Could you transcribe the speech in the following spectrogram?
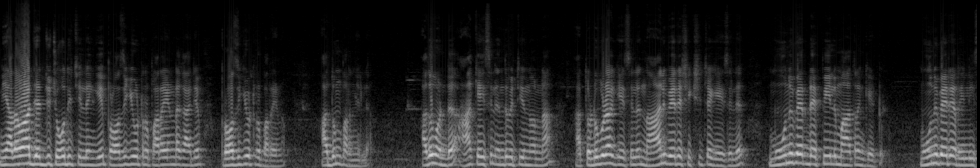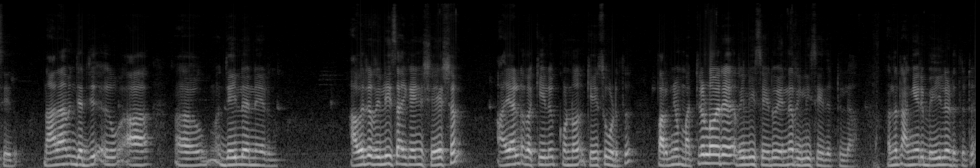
ഇനി അഥവാ ജഡ്ജ് ചോദിച്ചില്ലെങ്കിൽ പ്രോസിക്യൂട്ടർ പറയേണ്ട കാര്യം പ്രോസിക്യൂട്ടർ പറയണം. അതും പറഞ്ഞില്ല. അതുകൊണ്ട് ആ കേസിൽ എന്ത് പറ്റിയെന്ന് പറഞ്ഞാൽ ആ തൊടുപുഴ കേസിൽ നാല് പേരെ ശിക്ഷിച്ച കേസിൽ മൂന്ന് പേരുടെ അപ്പീൽ മാത്രം കേട്ടു. മൂന്ന് പേരെ റിലീസ് ചെയ്തു. നാലാമൻ ജഡ്ജ് ആ ജയിലിൽ തന്നെയായിരുന്നു. അവർ റിലീസായി കഴിഞ്ഞ ശേഷം അയാളുടെ വക്കീൽ കൊണ്ട് കേസ് കൊടുത്ത് പറഞ്ഞു മറ്റുള്ളവരെ റിലീസ് ചെയ്തു എന്നെ റിലീസ് ചെയ്തിട്ടില്ല. എന്നിട്ട് അങ്ങേര് ബെയിലെടുത്തിട്ട്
